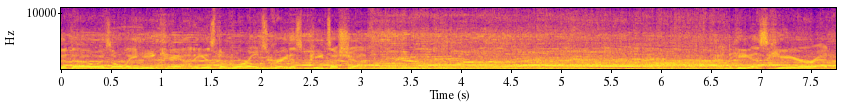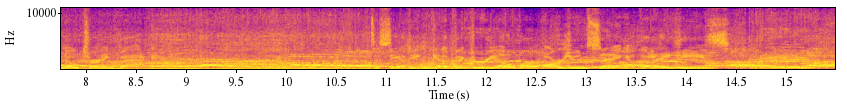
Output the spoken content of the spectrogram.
Pizza dough as only he can. He is the world's greatest pizza chef. And he is here at no turning back to see if he can get a victory over Arjun Singh the Raees.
